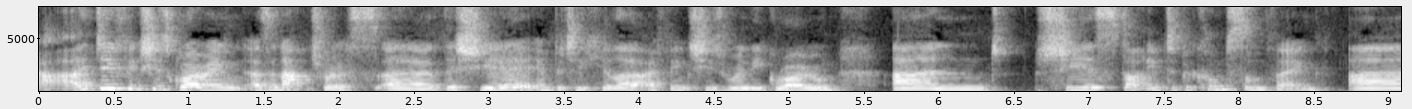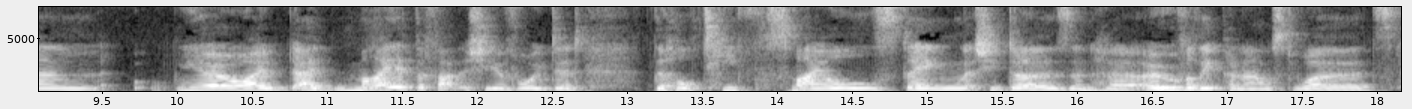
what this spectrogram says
I do think she's growing as an actress. Uh, this year in particular I think she's really grown and she is starting to become something and you know I, I admired the fact that she avoided the whole teeth smiles thing that she does and her overly pronounced words.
